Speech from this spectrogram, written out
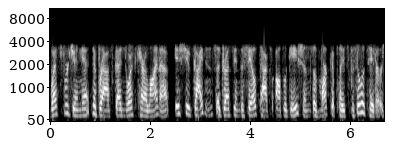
West Virginia, Nebraska, and North Carolina, issued guidance addressing the sales tax obligations of marketplace facilitators.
